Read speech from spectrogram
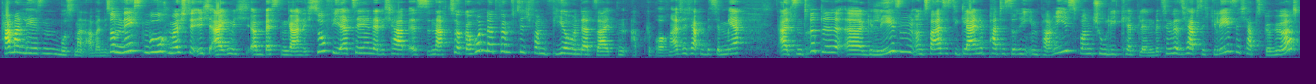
kann man lesen, muss man aber nicht. Zum nächsten Buch möchte ich eigentlich am besten gar nicht so viel erzählen, denn ich habe es nach ca. 150 von 400 Seiten abgebrochen. Also ich habe ein bisschen mehr als ein Drittel äh, gelesen. Und zwar ist es die kleine Patisserie in Paris von Julie Kaplan. Beziehungsweise ich habe es nicht gelesen, ich habe es gehört.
